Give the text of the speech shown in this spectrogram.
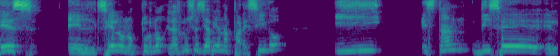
es el cielo nocturno, las luces ya habían aparecido y están, dice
